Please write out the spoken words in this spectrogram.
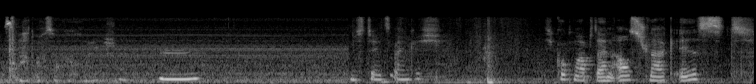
Das macht auch so Geräusche. Mhm. Müsste jetzt eigentlich. Ich guck mal, ob da ein Ausschlag ist.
